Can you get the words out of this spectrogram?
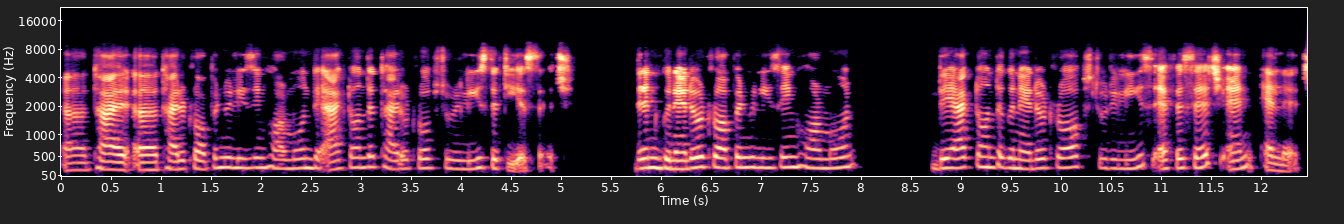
uh, thy uh, thyrotropin releasing hormone, they act on the thyrotropes to release the TSH. Then gonadotropin releasing hormone, they act on the gonadotropes to release FSH and LH.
